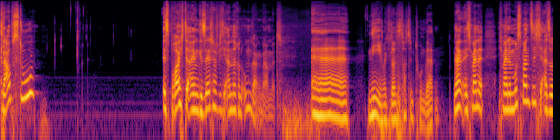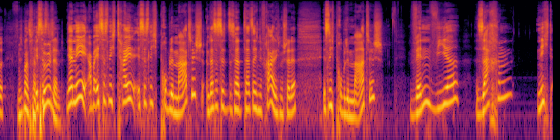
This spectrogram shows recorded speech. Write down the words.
glaubst du, es bräuchte einen gesellschaftlich anderen Umgang damit? Äh. Nee, weil die Leute es trotzdem tun werden. Nein, ich meine, ich meine, muss man sich, also Muss man es das, verpönen? ja, nee, aber ist das nicht Teil, ist das nicht problematisch? Und das ist, das ist ja tatsächlich eine Frage, die ich mir stelle. Ist nicht problematisch, wenn wir Sachen nicht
